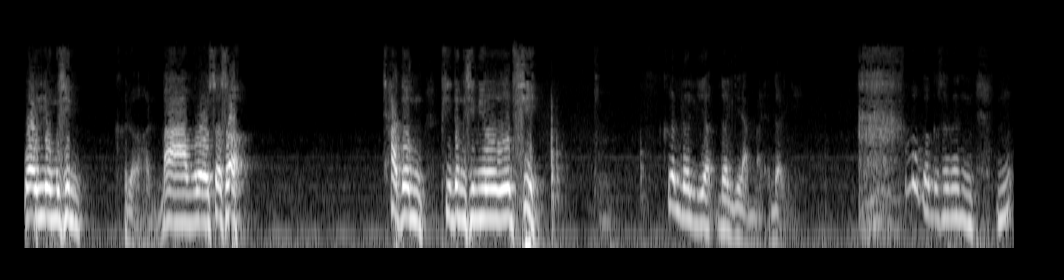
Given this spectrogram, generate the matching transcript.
원룡심 그러한 마음으로 써서 차등 비등심이 없이 그걸 널리 널리란 말이야 널리. 아무 거기서는 음?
